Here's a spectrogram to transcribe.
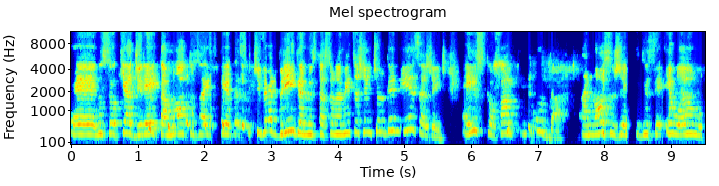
é, não sei o que à direita, motos à esquerda. Se tiver briga no estacionamento, a gente organiza, gente. É isso que eu falo que muda a nosso jeito de ser. Eu amo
